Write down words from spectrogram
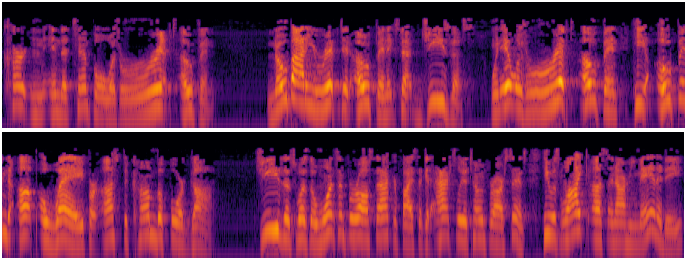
curtain in the temple was ripped open. Nobody ripped it open except Jesus. When it was ripped open, He opened up a way for us to come before God. Jesus was the once and for all sacrifice that could actually atone for our sins. He was like us in our humanity,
